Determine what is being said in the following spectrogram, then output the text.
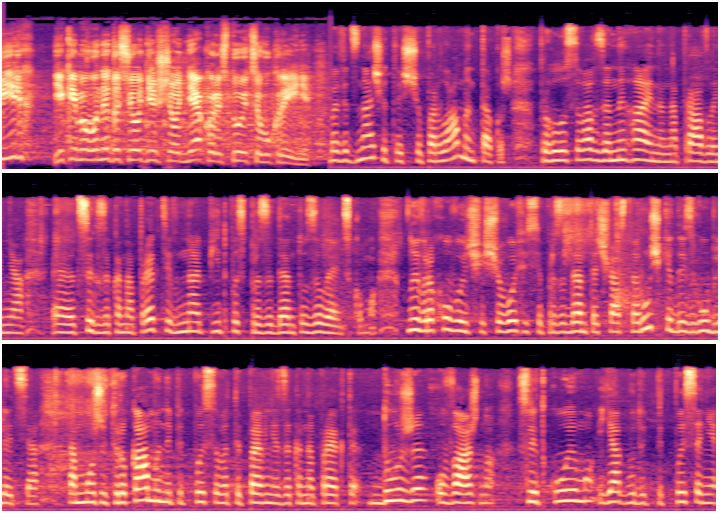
пільг, якими вони до сьогоднішнього дня користуються в Україні. Треба відзначити, що парламент також проголосував за негайне направлення е, цих законопроєктів на підпис президенту Зеленському. Ну і враховуючи, що в офісі президента часто ручки десь губляться, там можуть роками не підписувати певні законопроекти. Дуже уважно слідкуємо, як будуть підписані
